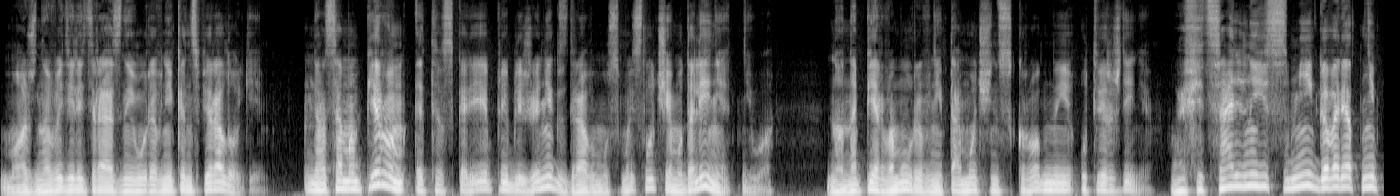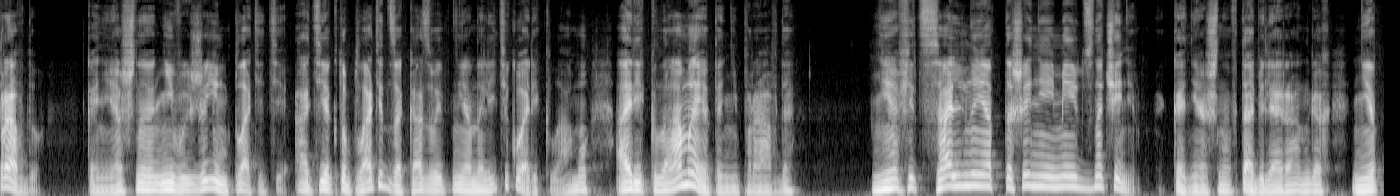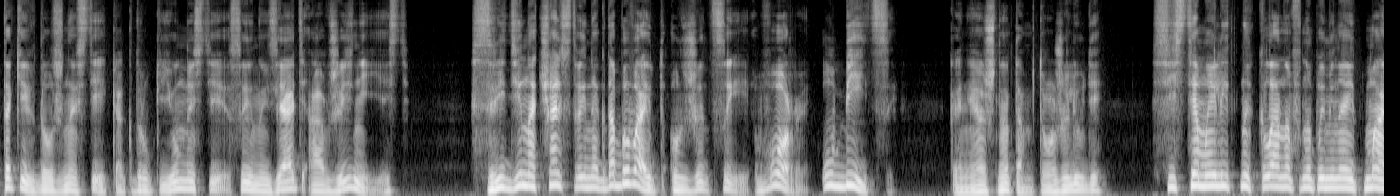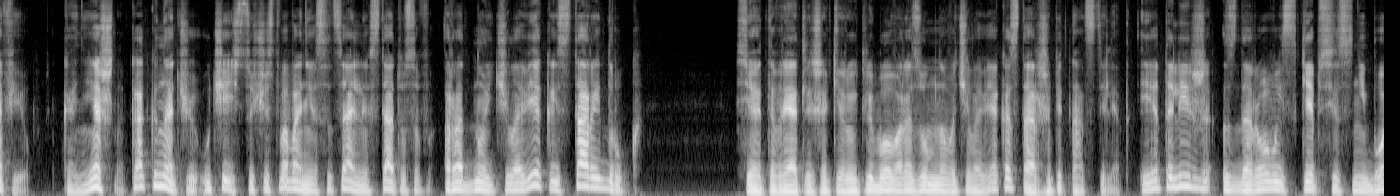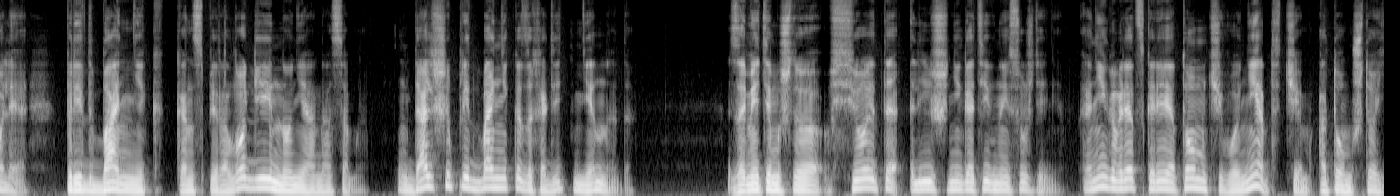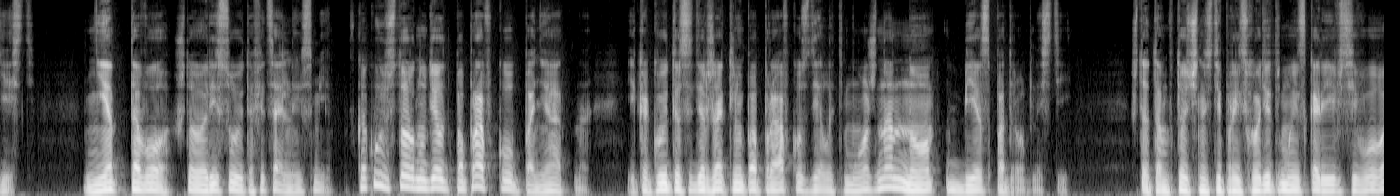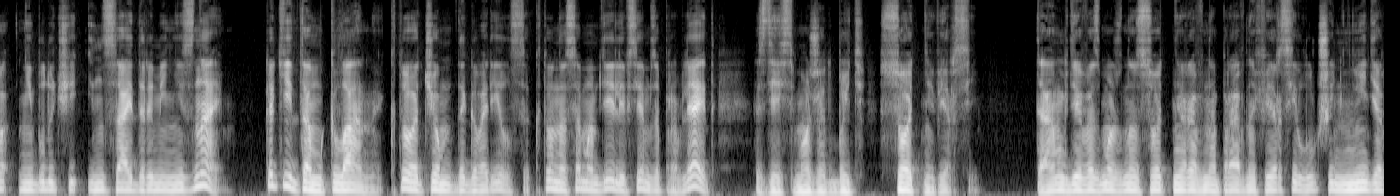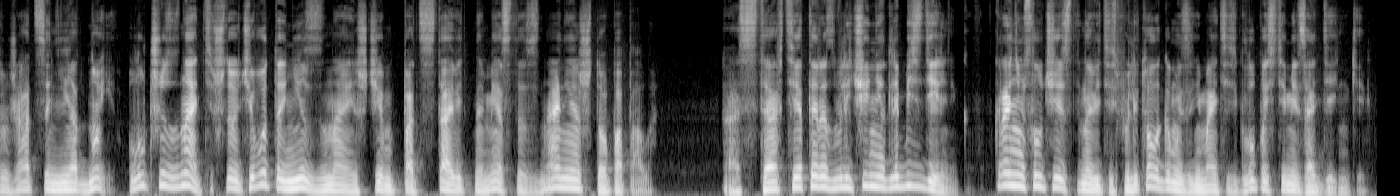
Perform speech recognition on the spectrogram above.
Можно выделить разные уровни конспирологии. На самом первом это скорее приближение к здравому смыслу, чем удаление от него. Но на первом уровне там очень скромные утверждения. Официальные СМИ говорят неправду. Конечно, не вы же им платите, а те, кто платит, заказывает не аналитику, а рекламу. А реклама — это неправда. Неофициальные отношения имеют значение. Конечно, в табеле о рангах нет таких должностей, как друг юности, сын и зять, а в жизни есть. Среди начальства иногда бывают лжецы, воры, убийцы. Конечно, там тоже люди. Система элитных кланов напоминает мафию. Конечно, как иначе учесть существование социальных статусов родной человек и старый друг? Все это вряд ли шокирует любого разумного человека старше 15 лет. И это лишь здоровый скепсис, не более. Предбанник конспирологии, но не она сама. Дальше предбанника заходить не надо. Заметим, что все это лишь негативные суждения. Они говорят скорее о том, чего нет, чем о том, что есть. Нет того, что рисуют официальные СМИ. В какую сторону делать поправку, понятно. И какую-то содержательную поправку сделать можно, но без подробностей. Что там в точности происходит, мы, скорее всего, не будучи инсайдерами, не знаем. Какие там кланы, кто о чем договорился, кто на самом деле всем заправляет – Здесь может быть сотни версий. Там, где, возможно, сотни равноправных версий, лучше не держаться ни одной. Лучше знать, что чего-то не знаешь, чем подставить на место знания, что попало. Оставьте это развлечение для бездельников. В крайнем случае становитесь политологом и занимайтесь глупостями за деньги.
